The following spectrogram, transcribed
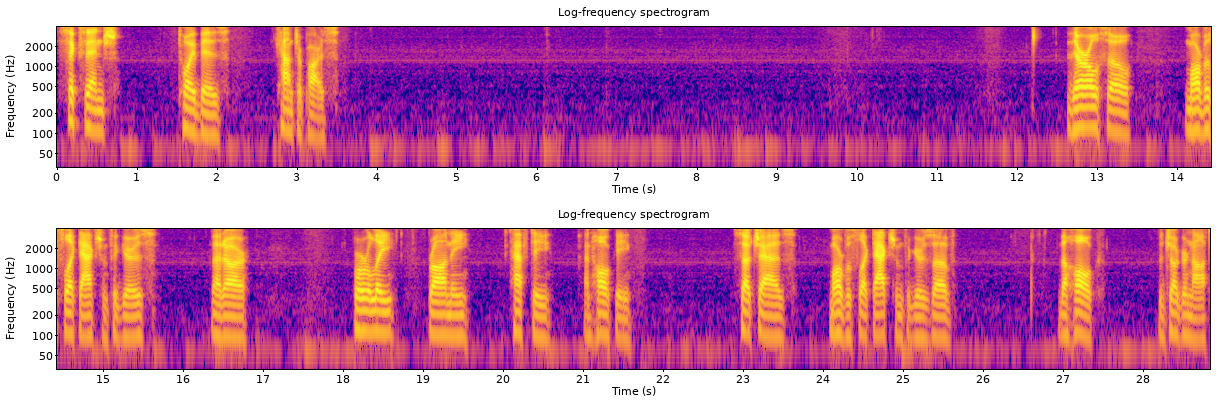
six inch Toy Biz counterparts. There are also Marvel Select action figures that are burly, brawny, hefty, and hulky, such as Marvel Select action figures of the Hulk, the Juggernaut,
